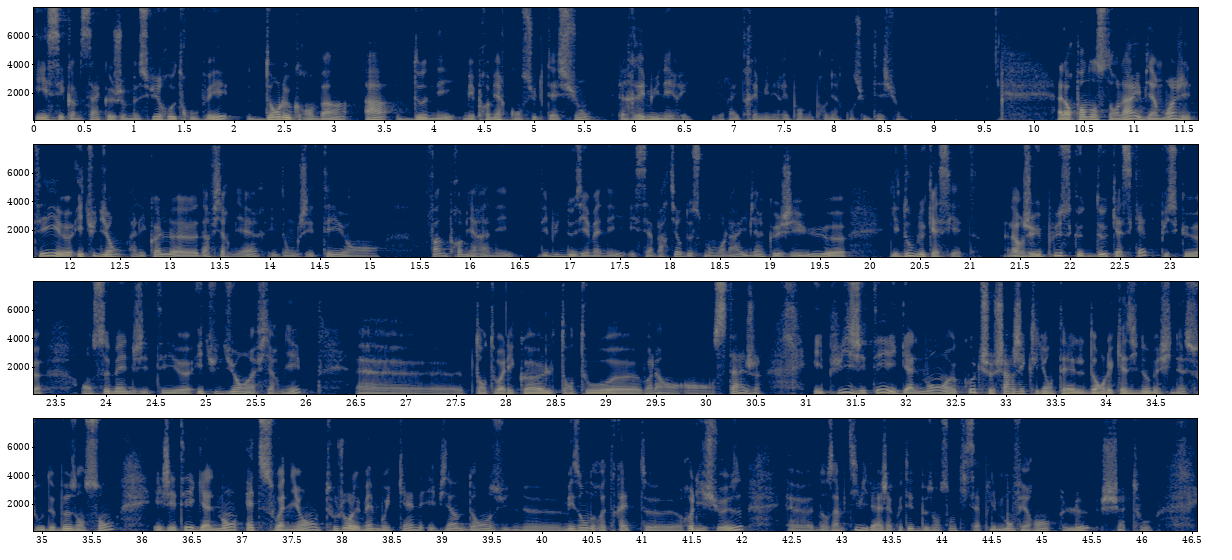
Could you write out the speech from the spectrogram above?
Et c'est comme ça que je me suis retrouvé dans le grand bain à donner mes premières consultations rémunérées, c'est-à-dire à être rémunéré pour mes premières consultations. Alors pendant ce temps-là, eh bien moi j'étais euh, étudiant à l'école euh, d'infirmière et donc j'étais en fin de première année début de deuxième année, et c'est à partir de ce moment-là eh bien, que j'ai eu euh, les doubles casquettes. Alors j'ai eu plus que deux casquettes, puisque euh, en semaine j'étais euh, étudiant infirmier, tantôt à l'école, tantôt voilà en, stage. Et puis j'étais également coach chargé clientèle dans le casino Machine à sous de Besançon, et j'étais également aide-soignant, toujours le même week-end, eh bien dans une maison de retraite religieuse. Euh, dans un petit village à côté de Besançon qui s'appelait Montferrand-le-Château.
